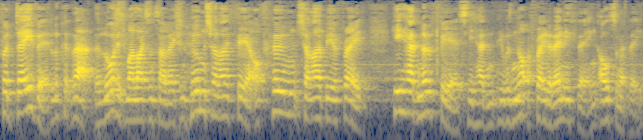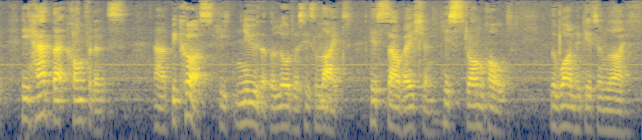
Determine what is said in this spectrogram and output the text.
For David, look at that. The Lord is my light and salvation. Whom shall I fear? Of whom shall I be afraid? He had no fears. He, had, he was not afraid of anything, ultimately. He had that confidence uh, because he knew that the Lord was his light, his salvation, his stronghold, the one who gives him life.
